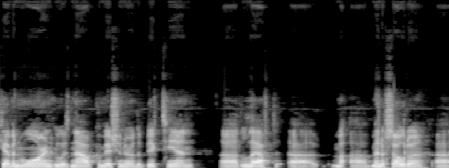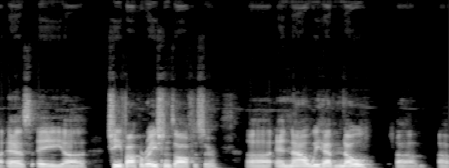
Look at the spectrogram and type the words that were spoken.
Kevin Warren, who is now commissioner of the Big Ten, uh, left uh, uh, Minnesota as a chief operations officer, and now we have no uh,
